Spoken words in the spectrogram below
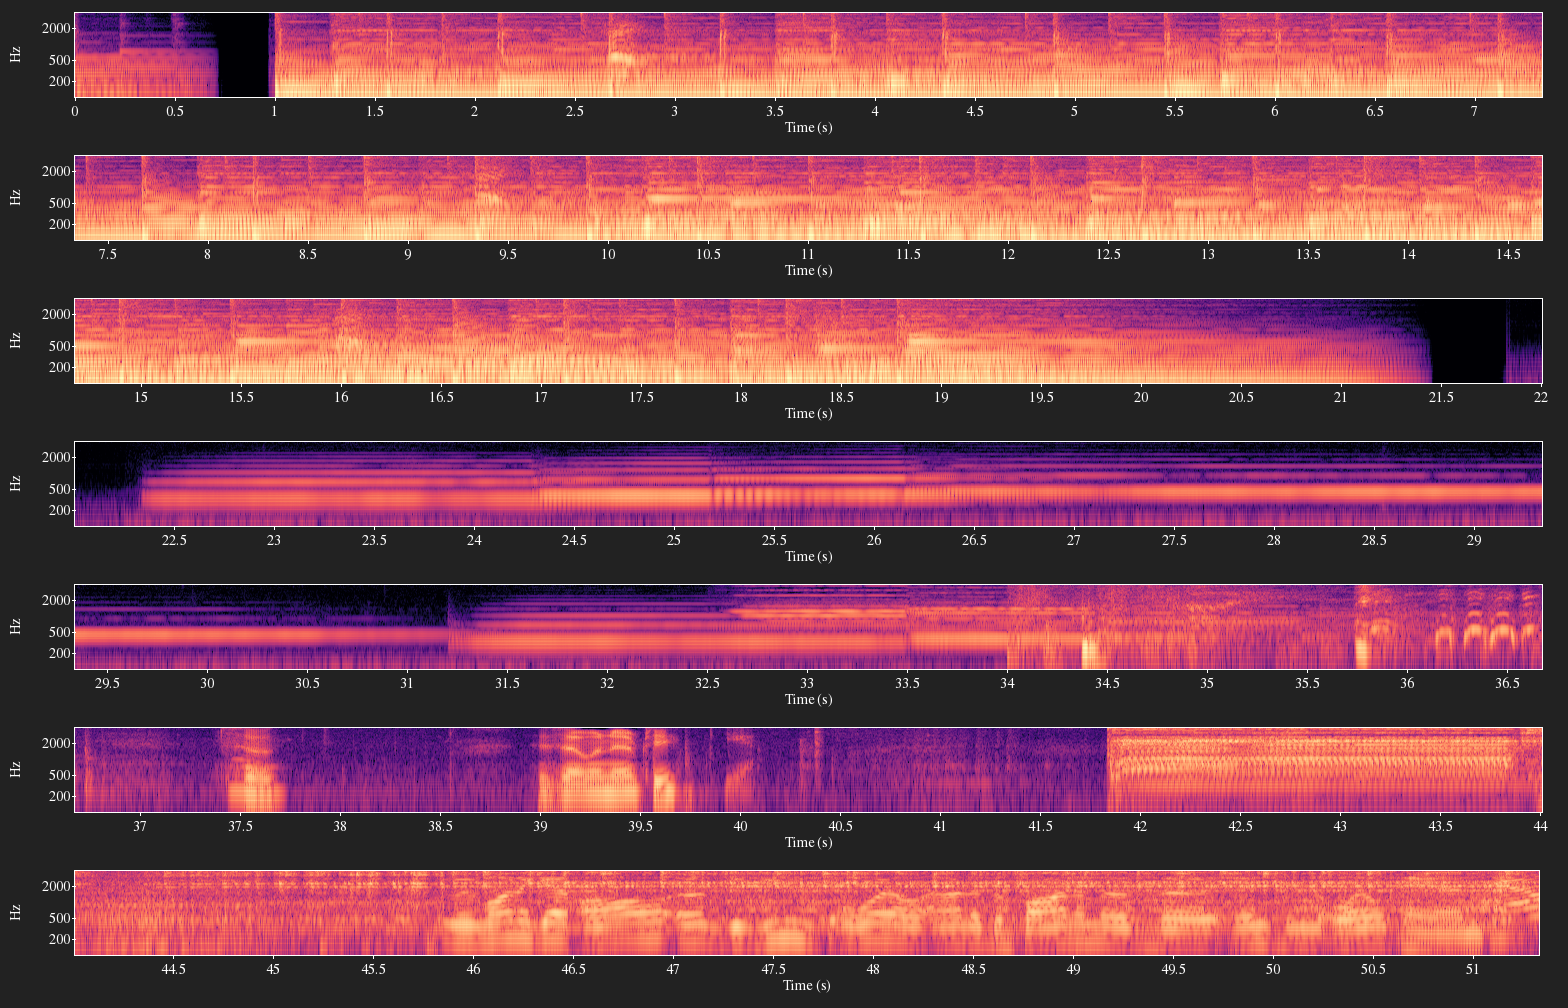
Is that one empty? Yeah. We want to get all of the used oil out of the bottom of the engine oil pan, Yeah?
